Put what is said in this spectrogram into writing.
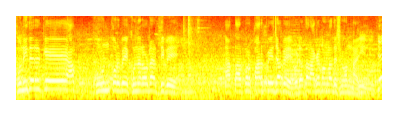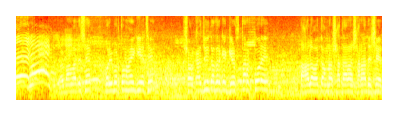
খুনিদেরকে খুন করবে খুনের অর্ডার দিবে আর তারপর পার পেয়ে যাবে ওটা তার আর আগের বাংলাদেশে হন নাই। বাংলাদেশের পরিবর্তন হয়ে গিয়েছে। সরকার যদি তাদেরকে গ্রেফতার করে তাহলে হয়তো আমরা সারা সারা দেশের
